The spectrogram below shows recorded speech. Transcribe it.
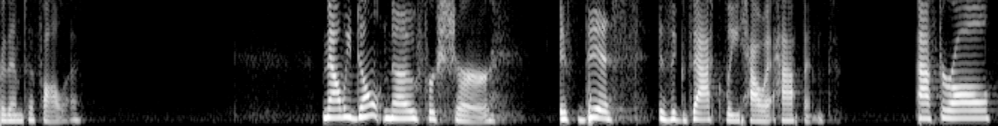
for them to follow. Now, we don't know for sure if this is exactly how it happened. After all,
